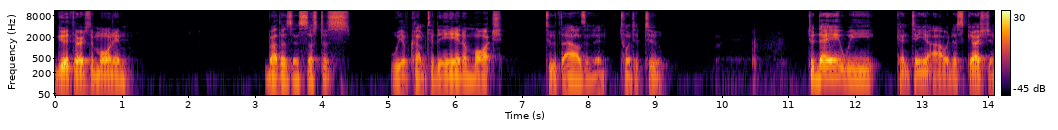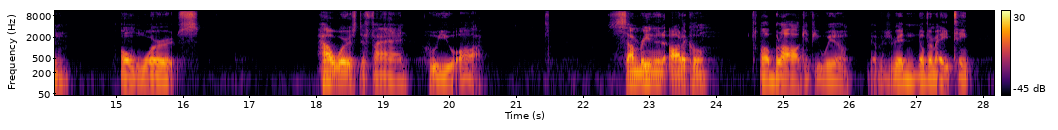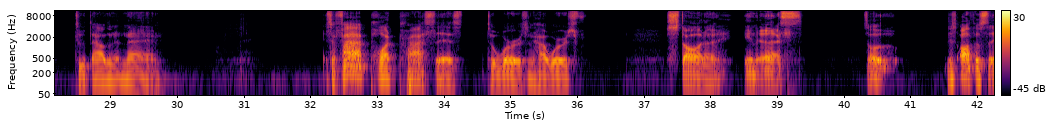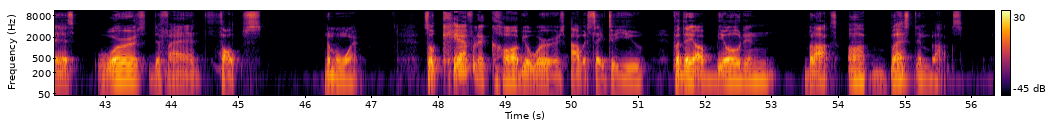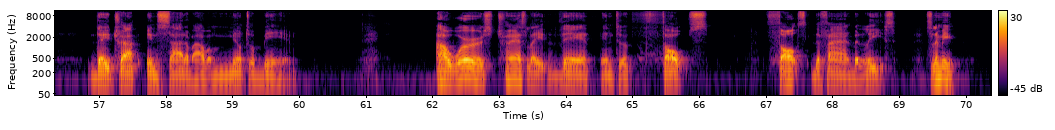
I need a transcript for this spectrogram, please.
Good Thursday morning, brothers and sisters. We have come to the end of March 2022. Today we continue our discussion on words. How words define who you are. So I'm reading an article or blog, if you will, that was written November 18th, 2009 it's a five part process to words and how words start uh, in us. So this author says words define thoughts. Number one. So carefully carve your words, I would say to you, for they are building blocks or busting blocks. They trap inside of our mental being. Our words translate then into thoughts. Thoughts define beliefs. So let me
